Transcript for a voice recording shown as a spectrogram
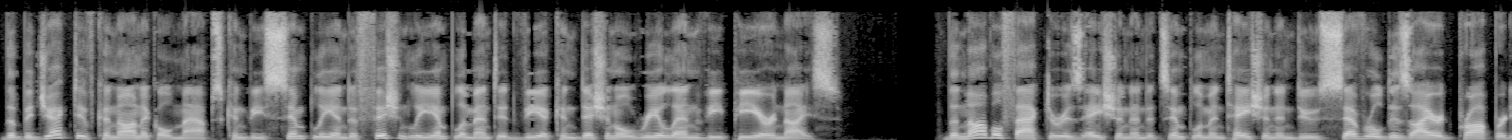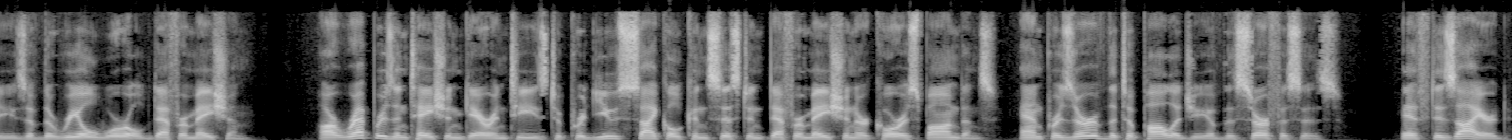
The bijective canonical maps can be simply and efficiently implemented via conditional real NVP or NICE. The novel factorization and its implementation induce several desired properties of the real-world deformation. Our representation guarantees to produce cycle-consistent deformation or correspondence and preserve the topology of the surfaces. If desired,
